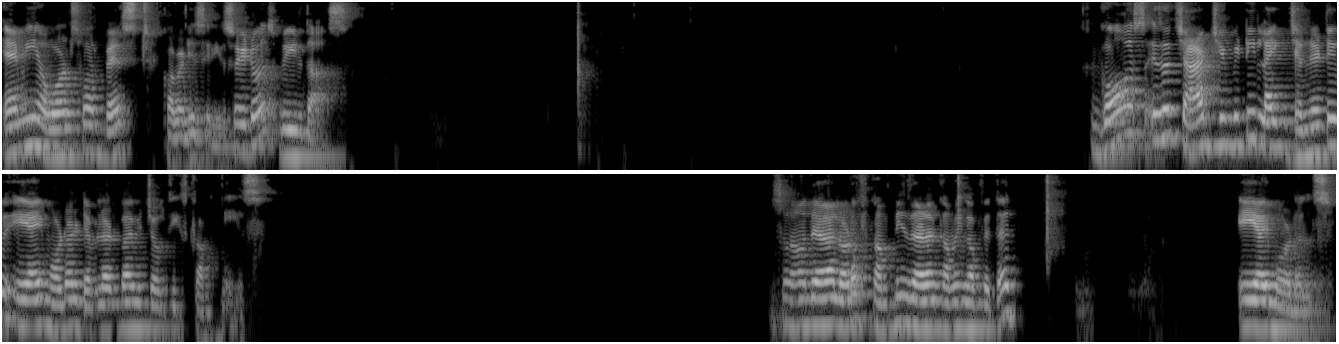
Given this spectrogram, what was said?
Emmy Awards for Best Comedy Series. So it was Veer Das. Gauss is a chat GPT like generative AI model developed by which of these companies? So now there are a lot of companies that are coming up with the AI models.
